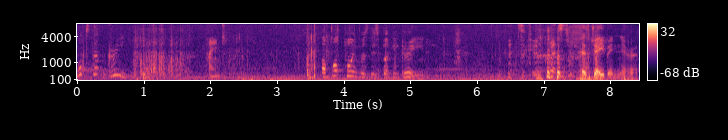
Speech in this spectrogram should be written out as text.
What's that green? Paint. At what point was this bucket green? That's a good question. Has Jay been near it?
